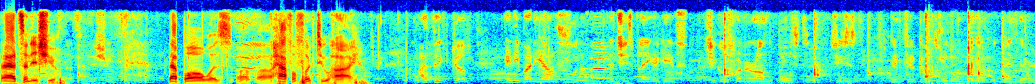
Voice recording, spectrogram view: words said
That's an issue. That's an issue. That ball was uh, uh, half a foot too high. I think um, anybody else that she's playing against, she goes for an around the post. She just didn't feel comfortable doing that with Ben there.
